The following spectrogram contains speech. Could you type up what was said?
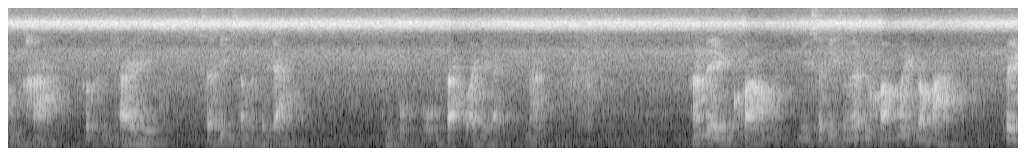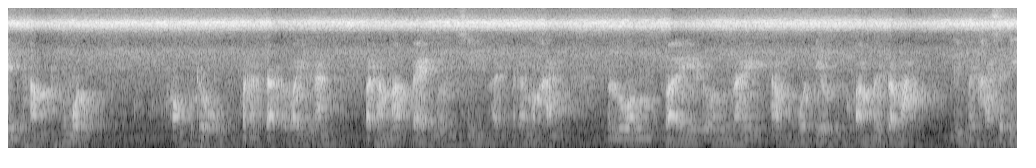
คุณค่าก็คือใช้สติสัมปชัญญะที่ผู้องค์ตรัสไว้นี่แหละนะนั่นเองความมีสติสมัหรือความไม่ประมาทเป็นธรรมทั้งหมด ของพระองค์พระท่านตรัสเอาไว้อย่างนั้นพระธรรมะแปดหมื่นสี่พันพระธรรมขันธ์รวมไปลงในธรรมบทเดียวคือความไม่ประมาทหรือไม่ขาดสติ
